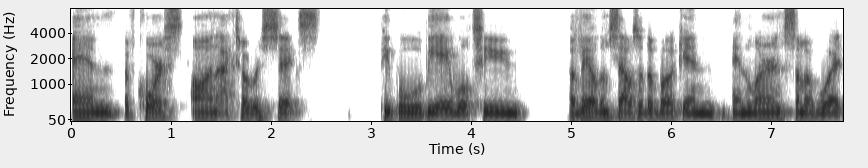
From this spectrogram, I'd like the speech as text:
And of course, on October 6th, people will be able to avail themselves of the book and and learn some of what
